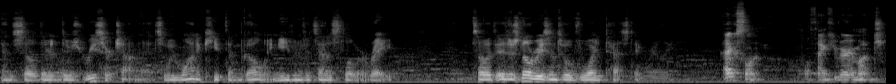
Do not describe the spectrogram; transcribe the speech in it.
And so there, there's research on that. So we want to keep them going, even if it's at a slower rate. So it, there's no reason to avoid testing, really. Excellent. Well, thank you very much.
